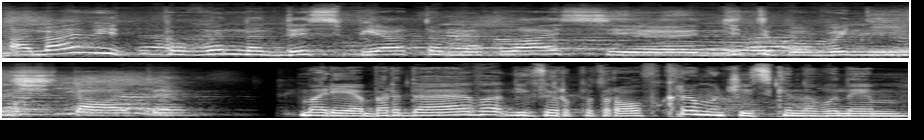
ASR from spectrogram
а навіть повинна десь в п'ятому класі е, діти повинні її читати. Марія Бердаєва, Віктор Петров, Кременчуцькі новини.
